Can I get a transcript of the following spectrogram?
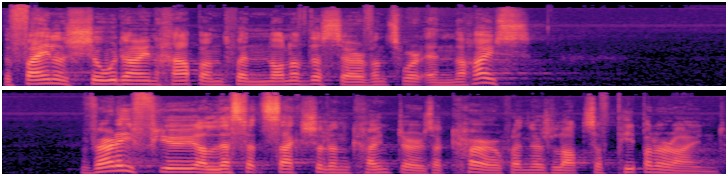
The final showdown happened when none of the servants were in the house. Very few illicit sexual encounters occur when there's lots of people around.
